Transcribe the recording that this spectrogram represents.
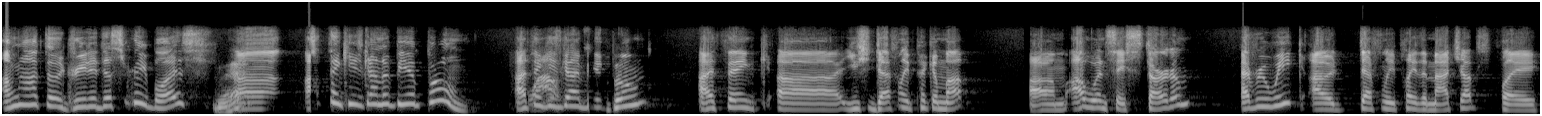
I'm gonna have to agree to disagree, boys. Yeah. Uh, I think he's gonna be a boom. I think he's gonna be a boom. I think uh, you should definitely pick him up. Um, I wouldn't say start him every week. I would definitely play the matchups, play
